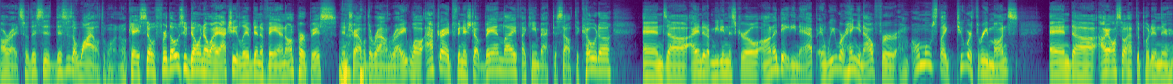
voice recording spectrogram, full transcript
All right, so this is this is a wild one. Okay, so for those who don't know, I actually lived in a van on purpose and traveled around. Right. Well, after I had finished up van life, I came back to South Dakota, and uh, I ended up meeting this girl on a dating app, and we were hanging out for almost like two or three months. And uh, I also have to put in there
